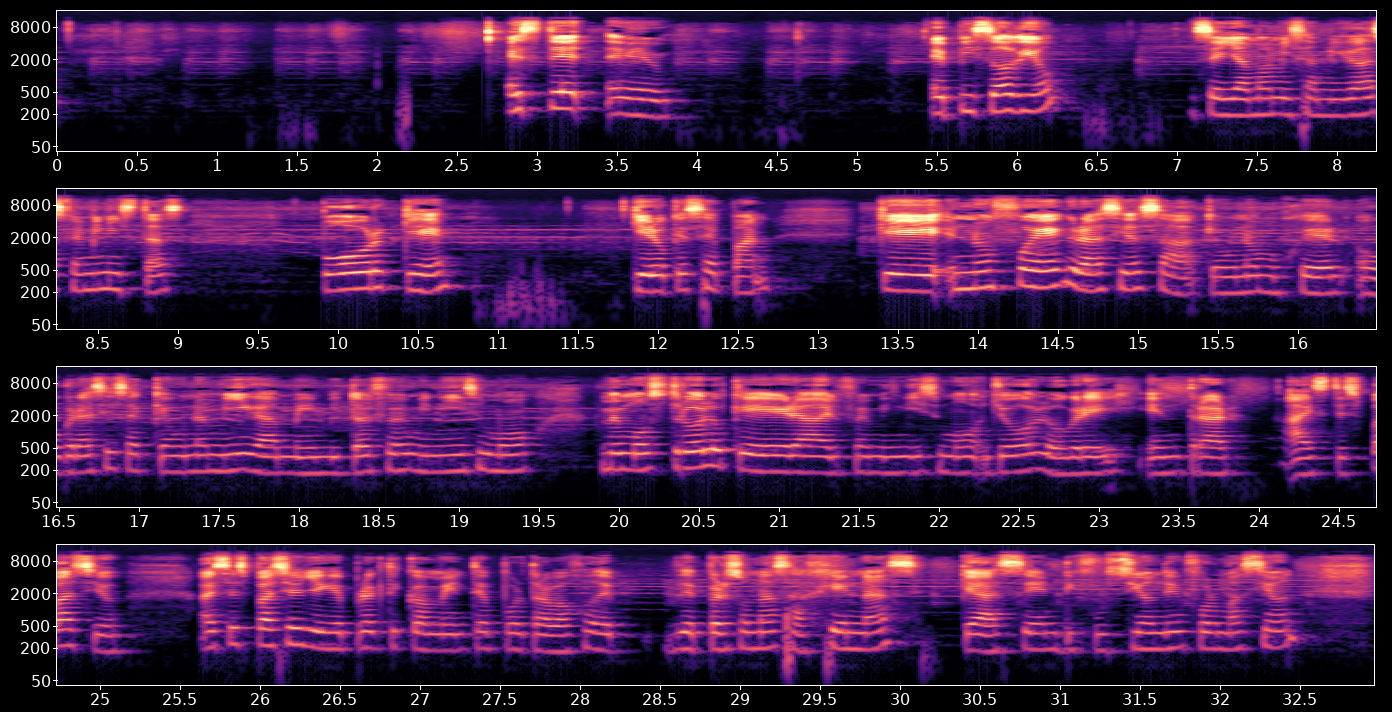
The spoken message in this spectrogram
Este eh, episodio se llama Mis amigas feministas porque quiero que sepan que no fue gracias a que una mujer o gracias a que una amiga me invitó al feminismo, me mostró lo que era el feminismo, yo logré entrar a este espacio. A este espacio llegué prácticamente por trabajo de, personas ajenas que hacen difusión de información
